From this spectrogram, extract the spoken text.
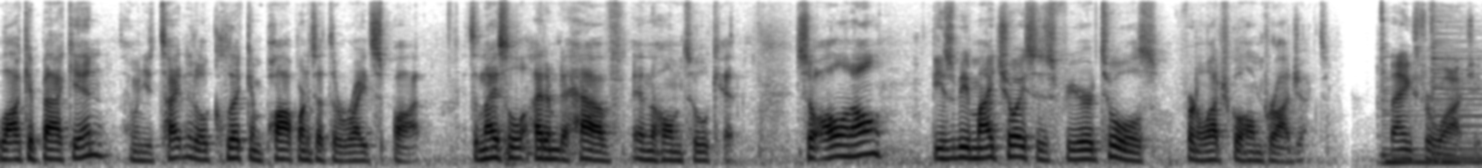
lock it back in, and when you tighten it, it'll click and pop when it's at the right spot. It's a nice little item to have in the home toolkit. So all in all, these would be my choices for your tools for an electrical home project. Thanks for watching.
